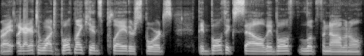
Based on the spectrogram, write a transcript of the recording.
Right, like I got to watch both my kids play their sports. They both excel. They both look phenomenal.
